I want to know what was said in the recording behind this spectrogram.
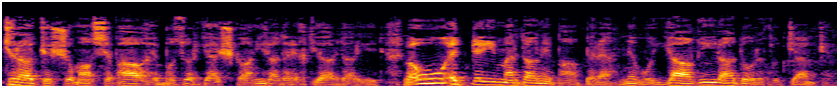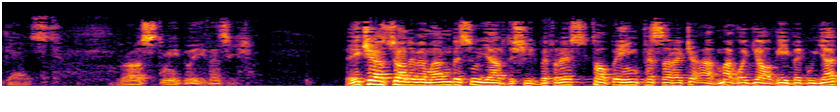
چرا که شما سپاه بزرگ اشکانی را در اختیار دارید و او ادهی مردان پاک برهنه و یاقی را دور خود جمع کرده است. راست می‌گویی وزیر. یکی از جانب من به سوی اردشیر بفرست تا به این پسرک احمق و یاقی بگوید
